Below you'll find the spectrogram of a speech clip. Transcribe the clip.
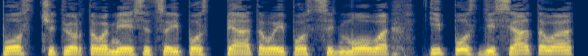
пост четвертого месяца и пост пятого и пост седьмого и пост десятого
